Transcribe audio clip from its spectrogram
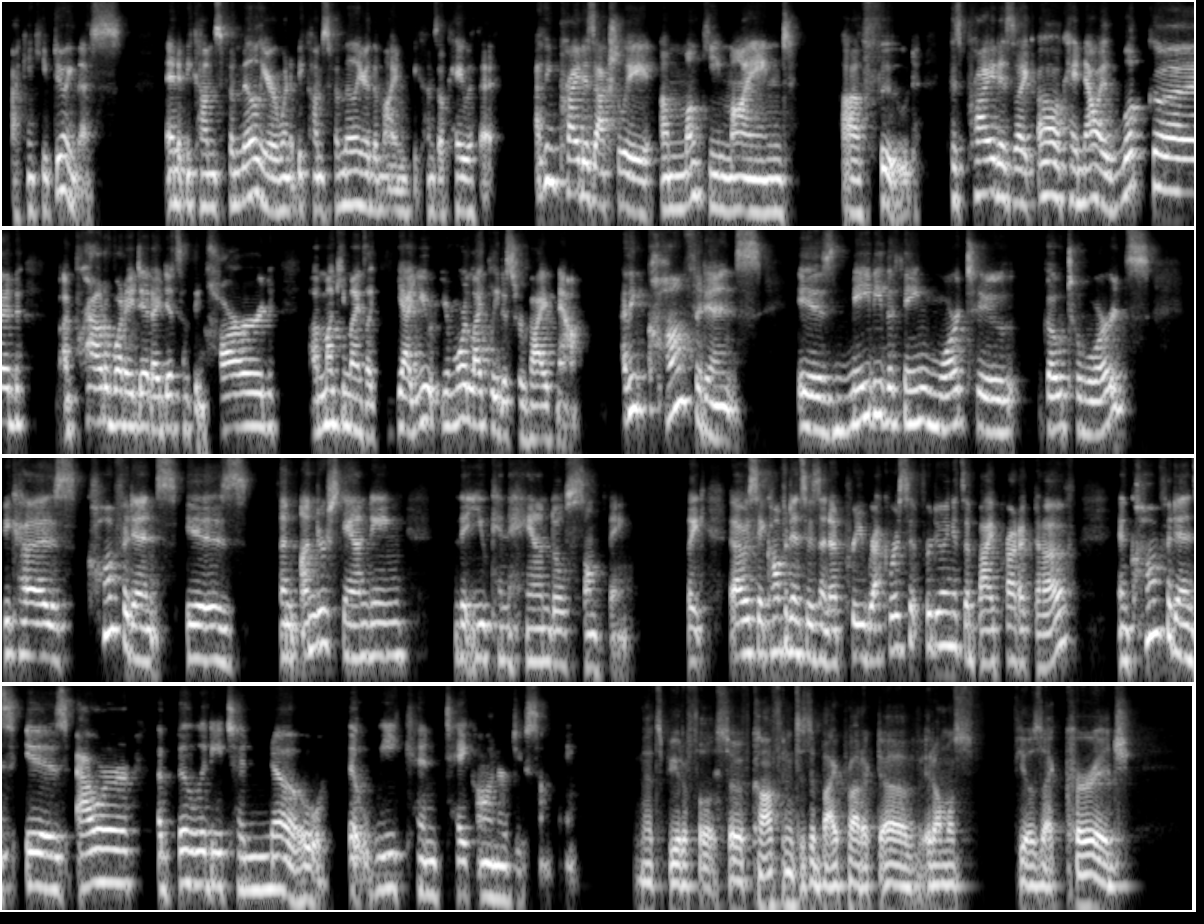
i can keep doing this and it becomes familiar when it becomes familiar the mind becomes okay with it i think pride is actually a monkey mind uh, food because pride is like oh okay now i look good i'm proud of what i did i did something hard a monkey mind's like yeah you, you're more likely to survive now i think confidence is maybe the thing more to go towards because confidence is an understanding that you can handle something. Like I always say, confidence isn't a prerequisite for doing, it's a byproduct of. And confidence is our ability to know that we can take on or do something. That's beautiful. So if confidence is a byproduct of, it almost feels like courage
